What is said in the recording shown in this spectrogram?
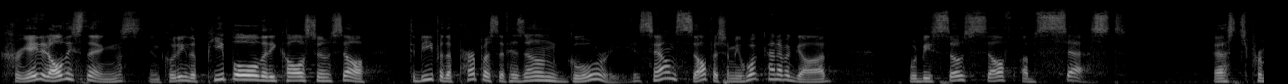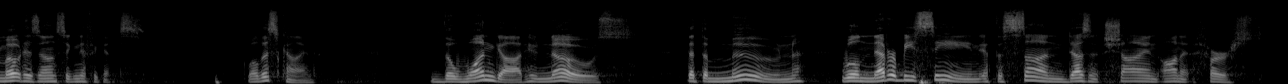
created all these things, including the people that He calls to Himself, to be for the purpose of His own glory. It sounds selfish. I mean, what kind of a God would be so self obsessed as to promote His own significance? Well, this kind. The one God who knows that the moon will never be seen if the sun doesn't shine on it first.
